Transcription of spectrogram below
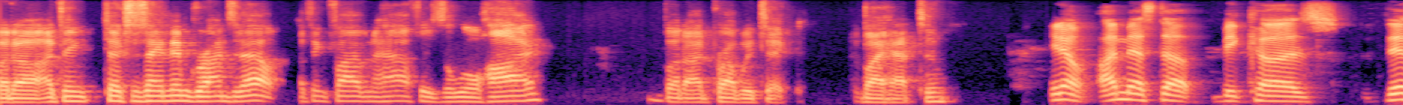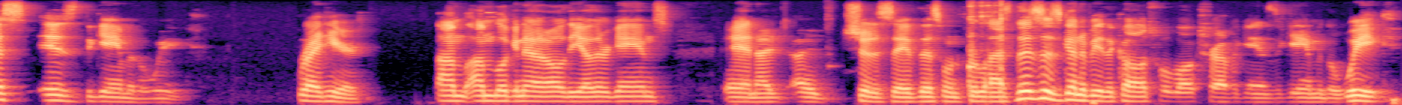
But uh, I think Texas A&M grinds it out. I think five and a half is a little high, but I'd probably take it if I had to. You know, I messed up because this is the game of the week, right here. I'm I'm looking at all the other games, and I, I should have saved this one for last. This is going to be the college football extravaganza game of the week.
